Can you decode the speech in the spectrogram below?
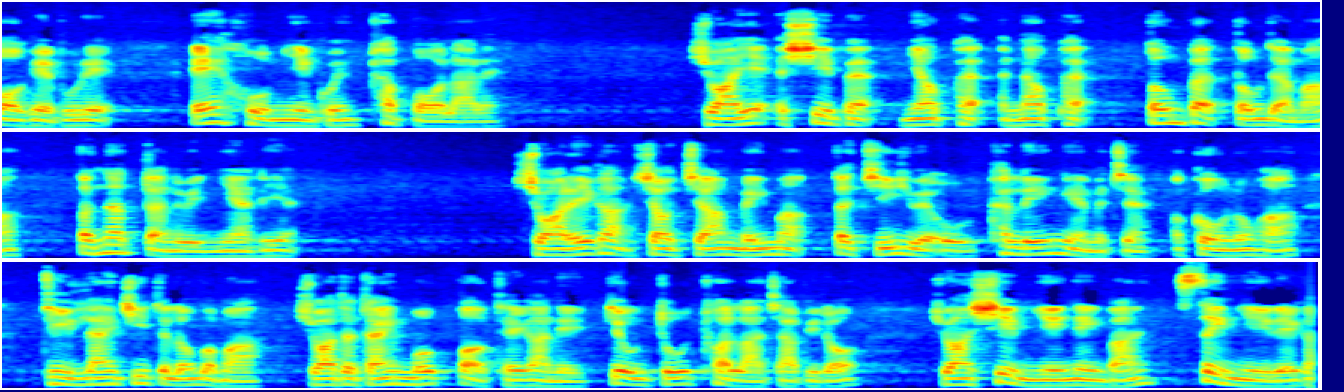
ပေါ်ခဲ့ဘူးတဲ့ အဲဟိုမြင်ကွင်းထွက်ပေါ်လာတယ်။ရွာရဲ့အရှိဘက်မြောက်ဖက်အနောက်ဖက်သုံးဘက်သုံးတန်မှာတနတ်တန်တွေညံလျက်ရွာတွေကယောက်ျားမိန်းမတက်ကြီးရွယ်အိုခလေးငယ်မကြံအကုန်လုံးဟာဒီလိုင်းကြီးတစ်လုံးပေါ်မှာရွာတိုင်းမုတ်ပေါက်ထဲကနေပြုံတိုးထွက်လာကြပြီးတော့ရွာရှိမြေနေပိုင်းစိတ်မြေတွေက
